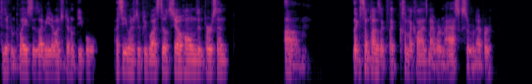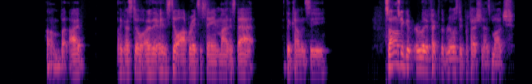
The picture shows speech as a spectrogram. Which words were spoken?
to different places. I meet a bunch of different people. I see a bunch of different people. I still show homes in person. Um, like sometimes, like like some of my clients might wear masks or whatever. Um, but I, like, I still, it still operates the same minus that. They come and see. So I don't think it really affected the real estate profession as much.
